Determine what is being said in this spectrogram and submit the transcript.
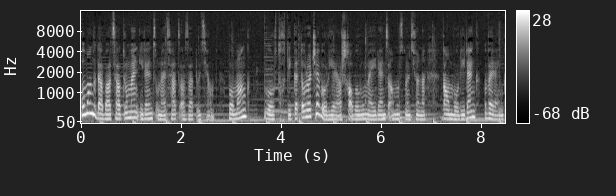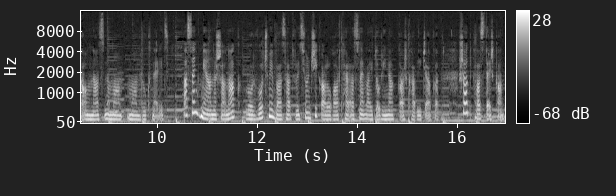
Ոմանք դա բացատրում են իրենց ունեցած ազատությամբ, ոմանք որ թղթի կտորը չէ, որ երաշխավորում է իրենց ամուսնությունը կամ որ իրենք վեր են կանգնած նման մանրուքներից։ Ասենք միանշանակ, որ ոչ մի բացատրություն չի կարող արդարացնել այդ օրինակ կարգավիճակը։ Շատ փաստեր կան,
